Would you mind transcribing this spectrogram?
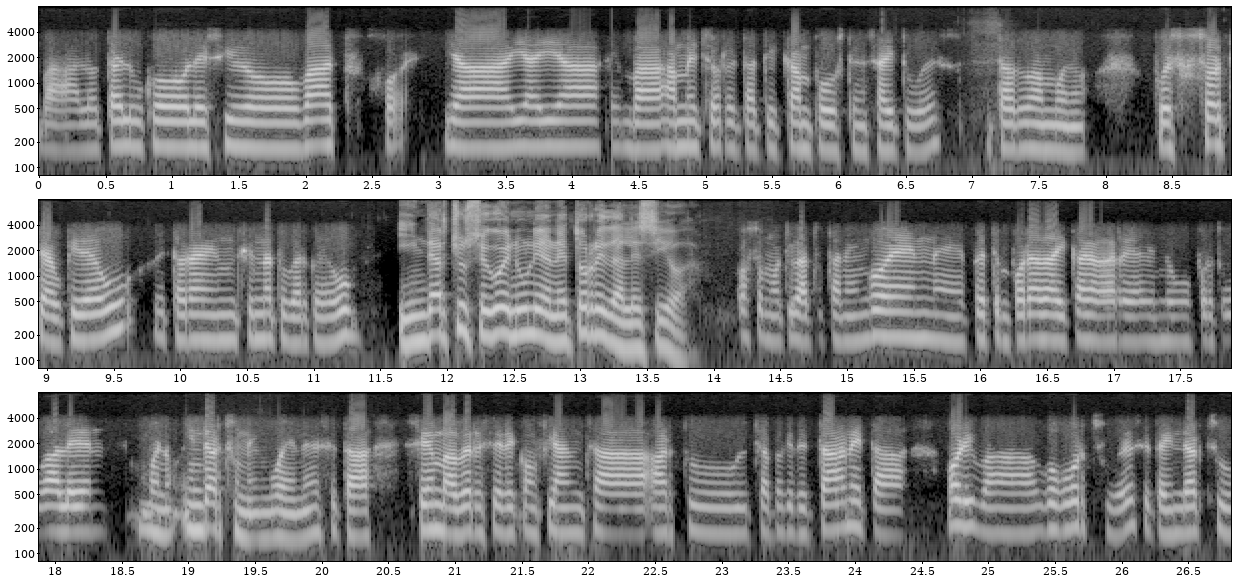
ba, lotailuko lesio bat, joe, ja, ja, ja, ba, amets horretatik kanpo usten zaitu, ez? Eta orduan, bueno, pues sorte auki dugu, eta orain zindatu beharko dugu. Indartxu zegoen unean etorri da lesioa. Oso motivatuta nengoen, e, pretemporada ikaragarria egin dugu Portugalen, bueno, indartzu nengoen, ez? Eta zen ba berriz ere konfiantza hartu txapeketetan eta hori ba gogortzu, ez? Eta indartzu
